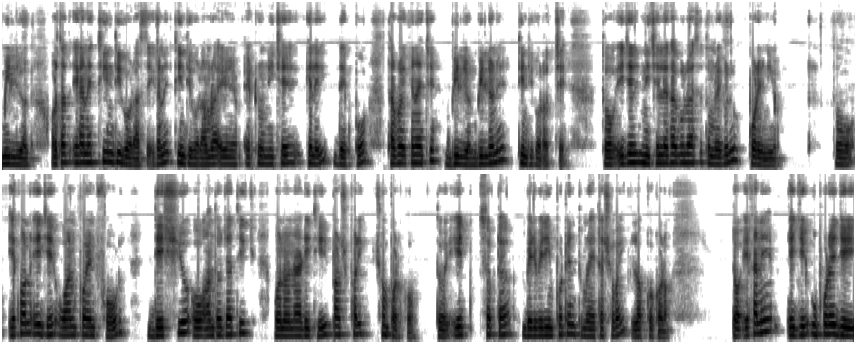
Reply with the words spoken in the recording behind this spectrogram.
মিলিয়ন। অর্থাৎ এখানে তিনটি গড় আছে। এখানে তিনটি গড়। আমরা একটু নিচে গেলেই দেখব। তারপর এখানে আছে বিলিয়ন। বিলিয়নে তিনটি গড় হচ্ছে। তো এই যে নিচের লেখাগুলো আছে, তোমরা এগুলো পড়ে নিও। তো এখন এই যে ওয়ান পয়েন্ট ফোর, দেশীয় ও আন্তর্জাতিক গণনা রীতির পারস্পরিক সম্পর্ক। তো এই সবটা ভেরি ভেরি ইম্পর্টেন্ট তোমরা এটা সবাই লক্ষ্য করো। তো এখানে এই যে উপরে যেই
